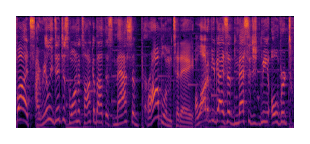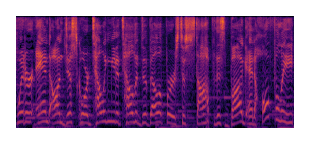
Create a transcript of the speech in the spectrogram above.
but I really did just want to talk about this massive problem today. A lot of you guys have messaged me over Twitter and on Discord telling me to tell the developers to stop this bug, and hopefully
